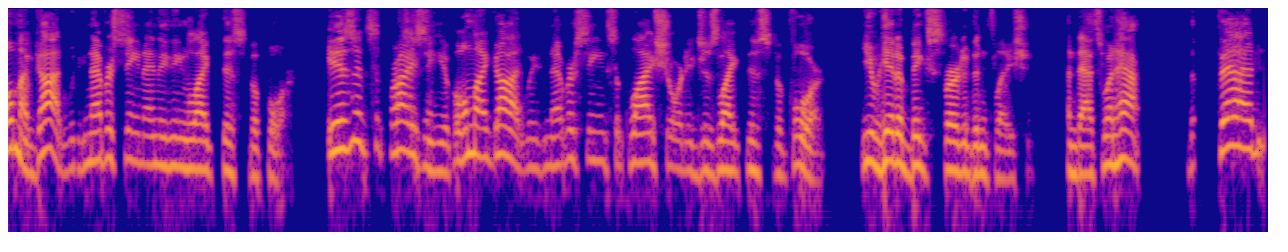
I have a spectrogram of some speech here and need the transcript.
oh my God, we've never seen anything like this before. Is it surprising if, oh my God, we've never seen supply shortages like this before? you get a big spurt of inflation. And that's what happened. The Fed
